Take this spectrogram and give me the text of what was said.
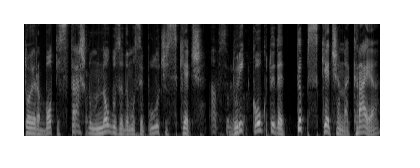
той работи страшно много, за да му се получи скетч. Абсолютно. Дори колкото и да е тъп скетча накрая,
